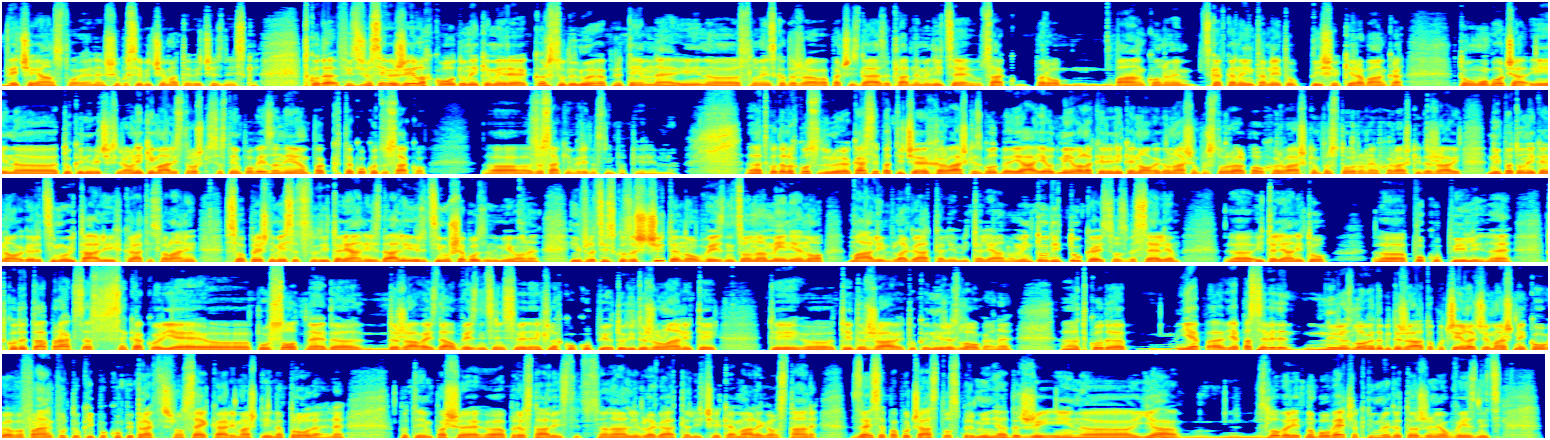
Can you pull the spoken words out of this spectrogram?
večje jamstvo je, ne? še posebej, če imate večje zneske. Tako da fizične osebe že lahko do neke mere kar sodelujejo pri tem, ne? in uh, slovenska država pač izdaja zakladne menice. Vsak prvo banko, ne vem, skratka na internetu piše, kera banka to omogoča, in uh, tukaj ni več težav. Neki mali stroški so s tem povezani, ampak tako kot z vsako z vsakim vrednostnim papirjem. No. Tako da lahko sodelujejo. Kar se pa tiče hrvaške zgodbe, ja, je odmevala, ker je nekaj novega v našem prostoru ali pa v hrvaškem prostoru, ne v hrvaški državi. Ni pa to nekaj novega, recimo v Italiji. Hkrati so lani, so prejšnji mesec tudi Italijani izdali, recimo še bolj zanimivo, ne, inflacijsko zaščiteno obveznico namenjeno malim vlagateljem, Italijanom. In tudi tukaj so z veseljem uh, Italijani to uh, pokupili. Ne. Tako da ta praksa vsekakor je uh, povsod, ne, da država izda obveznice in seveda jih lahko kupijo tudi državljani te, te, uh, te države. Tukaj ni razloga. Uh, tako da je pa, je pa seveda ni razloga, da bi država to počela, če imaš nekoga v Frankfurtu, ki pokupi praktično vse, kar imaš ti na prodaj. Ne? Potem pa še uh, preostali institucionalni vlagatelji, če kaj malega ostane. Zdaj se pa počasi to spremenja, drži in uh, ja, zelo verjetno bo več aktivnega trženja obveznic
